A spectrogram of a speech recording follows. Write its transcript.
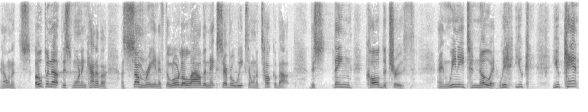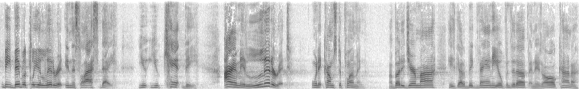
And I want to open up this morning kind of a, a summary. And if the Lord will allow the next several weeks, I want to talk about this thing called the truth. And we need to know it. We, you, you can't be biblically illiterate in this last day. You, you can't be. I am illiterate when it comes to plumbing. My buddy Jeremiah, he's got a big van. He opens it up, and there's all kind of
